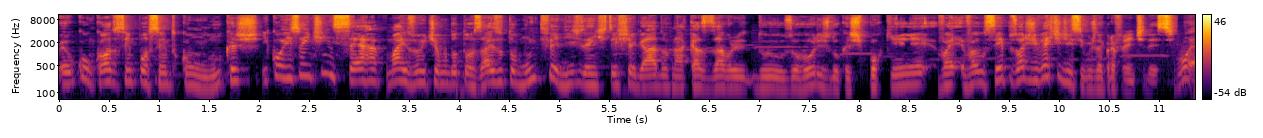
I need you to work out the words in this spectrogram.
eu concordo 100% com o Lucas. E com isso a gente encerra mais um Eu Te Amo Dr. Zais. Eu tô muito feliz da gente ter chegado na Casa das Árvores dos Horrores, Lucas, porque vai, vão ser episódios divertidíssimos daqui pra frente desse. É,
